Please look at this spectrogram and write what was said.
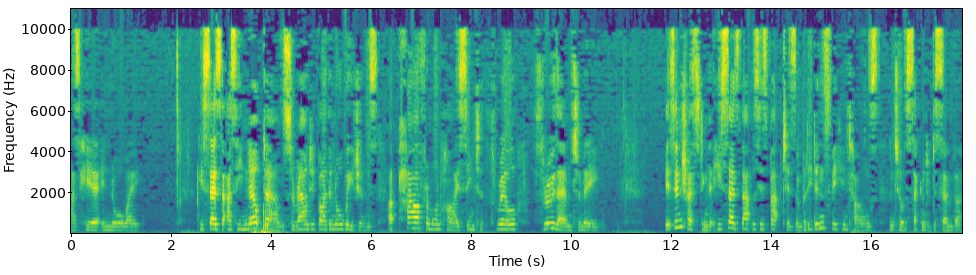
as here in Norway. He says that as he knelt down, surrounded by the Norwegians, a power from on high seemed to thrill through them to me. It's interesting that he says that was his baptism, but he didn't speak in tongues until the 2nd of December.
